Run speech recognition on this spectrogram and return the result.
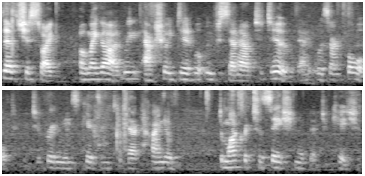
that's just like, oh my God, we actually did what we've set out to do. That was our goal, to bring these kids into that kind of democratization of education.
